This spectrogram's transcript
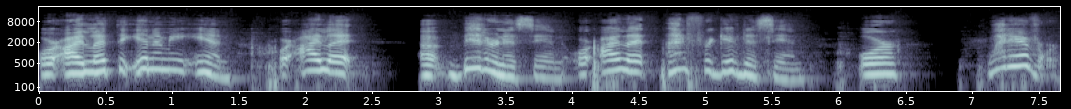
or I let the enemy in, or I let uh, bitterness in, or I let unforgiveness in, or whatever.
